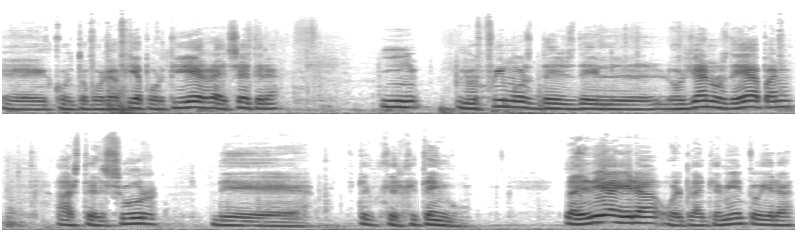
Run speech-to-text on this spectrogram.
eh, con topografía por tierra, etcétera, y nos fuimos desde los llanos de Apan hasta el sur de, que tengo. La idea era, o el planteamiento era,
